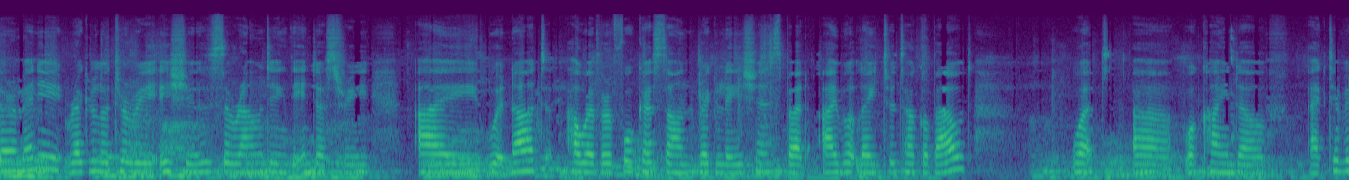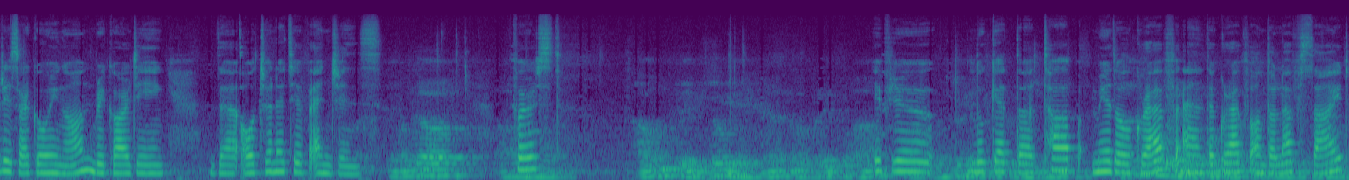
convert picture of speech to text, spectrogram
There are many regulatory issues surrounding the industry. I would not, however, focus on regulations, but I would like to talk about what uh, what kind of activities are going on regarding the alternative engines. First, if you look at the top middle graph and the graph on the left side,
